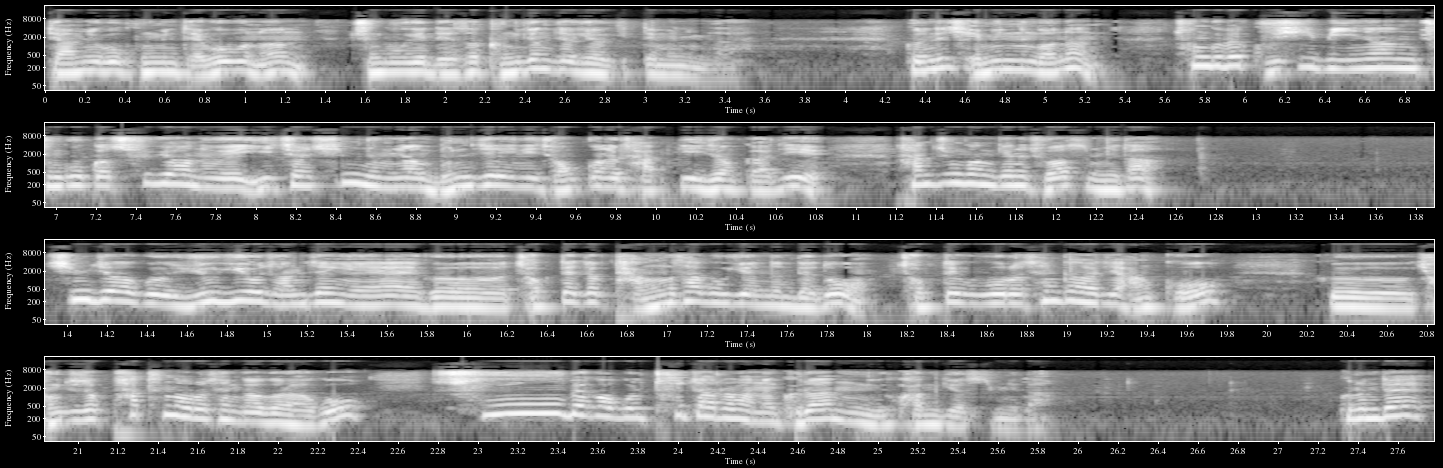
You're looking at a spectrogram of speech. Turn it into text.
대한민국 국민 대부분은 중국에 대해서 긍정적이었기 때문입니다. 그런데 재밌는 거는 1992년 중국과 수교한 후에 2016년 문재인이 정권을 잡기 이전까지 한중 관계는 좋았습니다. 심지어 그 6.25 전쟁에 그 적대적 당사국이었는데도 적대국으로 생각하지 않고 그 경제적 파트너로 생각을 하고 수백억을 투자를 하는 그러한 관계였습니다. 그런데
